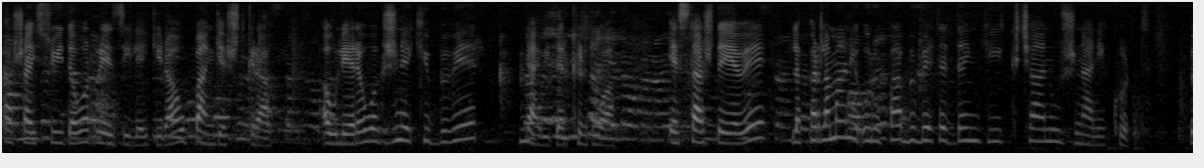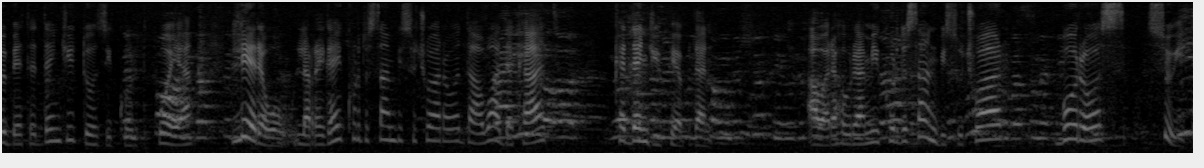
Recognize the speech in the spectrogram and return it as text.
پاشای سویدەوە ڕێزی لێگیرا و بانگێشت کرا. ئەو لێرە وەک ژنێکی بوێر ناوی دەرکردووە. ئێستاش دەیەوێ لە پەرلەمانی ئەوروپا ببێتە دەنگی کچان و ژنانی کورد. ببێتە دەنگی دۆزی کورد بۆیە لێرەوە و لە ڕێگای کوردستان بیست و چوارەوە داوا دەکات کە دەنگی پێ بدەن ئاوارە هەورامی کوردستان بیست و چوار بۆرۆس سوید.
